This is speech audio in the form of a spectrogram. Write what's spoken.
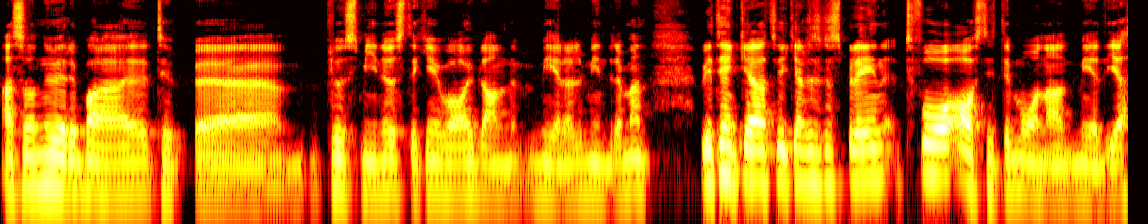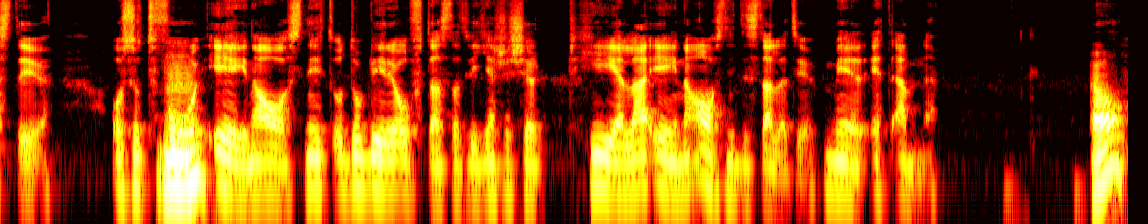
Alltså nu är det bara typ eh, plus minus. Det kan ju vara ibland mer eller mindre. Men vi tänker att vi kanske ska spela in två avsnitt i månaden med gäster ju. Och så två Mm. egna avsnitt. Och då blir det oftast att vi kanske kör hela egna avsnitt istället ju. Med ett ämne. Ja,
